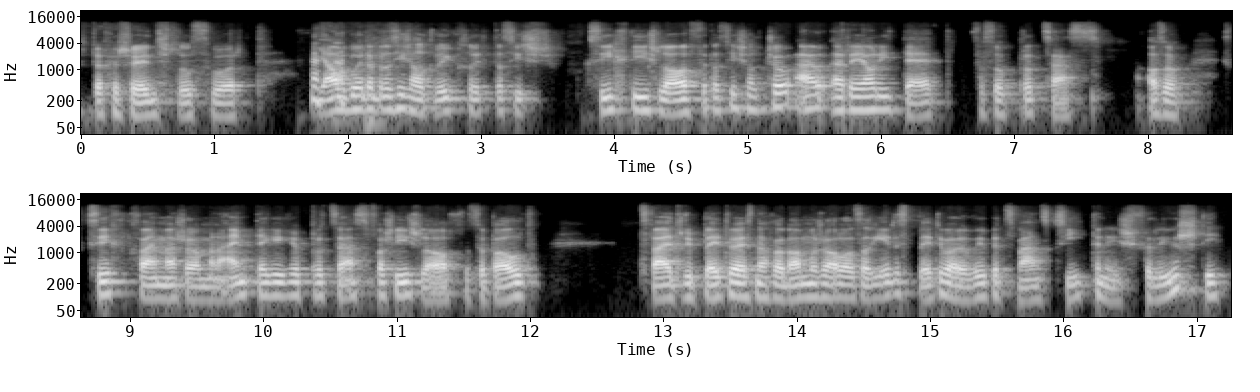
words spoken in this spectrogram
ist doch ein schönes Schlusswort. Ja, gut, aber das ist halt wirklich, das ist Gesicht einschlafen, das ist halt schon auch eine Realität von so einem Prozess. Also das Gesicht kann man schon einem eintägigen Prozess fast einschlafen, sobald zwei, drei Plädoyers nachher dann musst du alles, also jedes Plädoyer, das über 20 Seiten ist, verlierst du.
